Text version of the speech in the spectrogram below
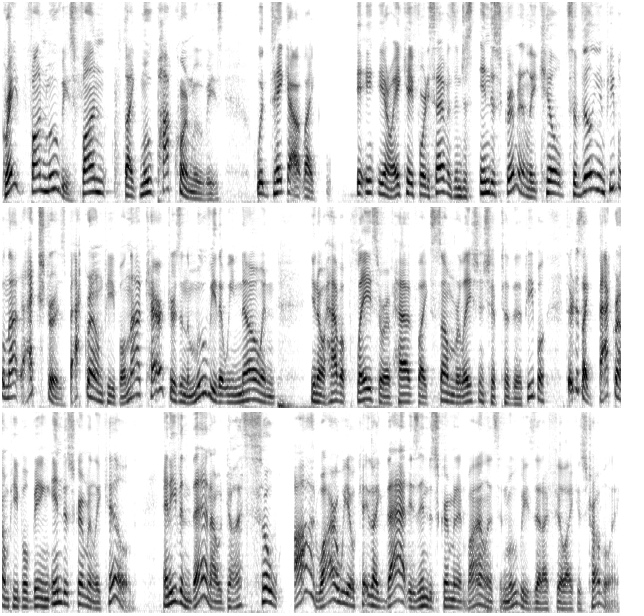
great fun movies, fun like move, popcorn movies would take out like you know AK-47s and just indiscriminately kill civilian people, not extras, background people, not characters in the movie that we know and you know have a place or have, have like some relationship to the people. They're just like background people being indiscriminately killed. And even then, I would go, that's so odd. Why are we okay? Like, that is indiscriminate violence in movies that I feel like is troubling.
